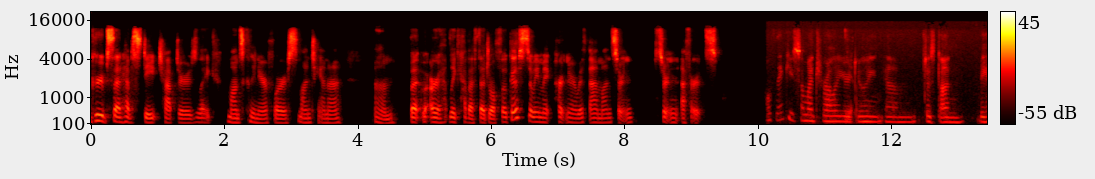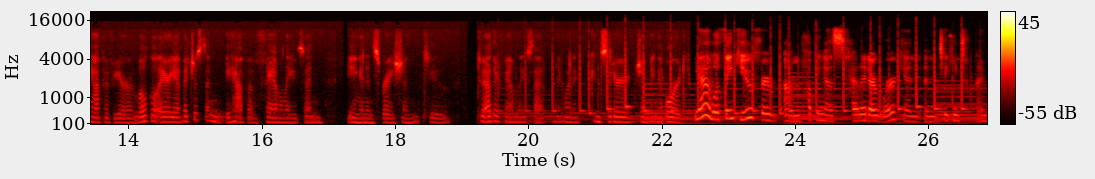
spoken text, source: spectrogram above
groups that have state chapters like Moms Clean Air Force Montana um, but are like have a federal focus so we might partner with them on certain certain efforts well, thank you so much for all you're yeah. doing, um, just on behalf of your local area, but just on behalf of families and being an inspiration to to other families that might want to consider jumping aboard. Yeah, well, thank you for um, helping us highlight our work and, and taking time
